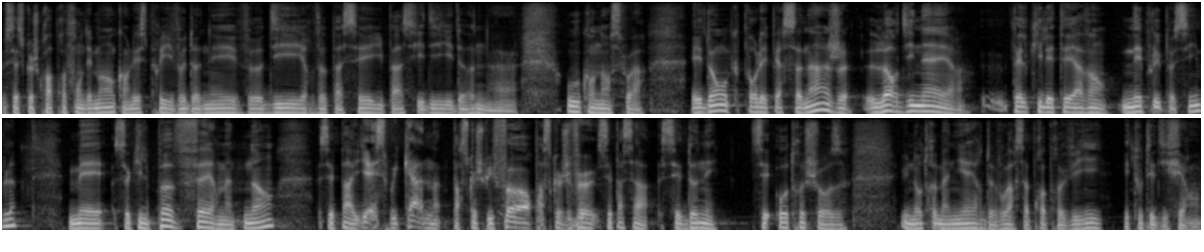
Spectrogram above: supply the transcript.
c'est ce que je crois profondément, quand l'esprit veut donner, veut dire, veut passer, il passe, il dit, il donne, euh, où qu'on en soit. Et donc, pour les personnages, l'ordinaire tel qu'il était avant n'est plus possible, mais ce qu'ils peuvent faire maintenant, c'est pas yes we can parce que je suis fort, parce que je veux, c'est pas ça, c'est donner, c'est autre chose, une autre manière de voir sa propre vie, et tout est différent.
